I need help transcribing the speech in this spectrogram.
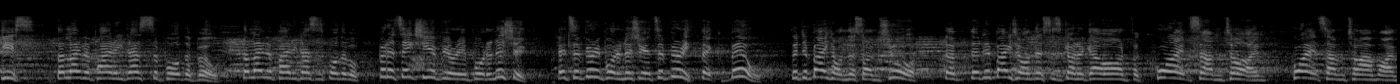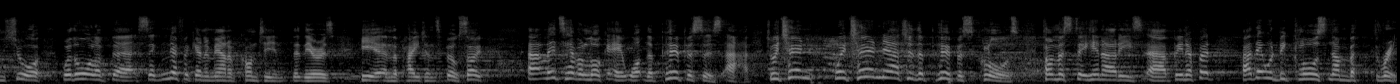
yes, the Labor Party does support the bill. The Labor Party does support the bill. But it's actually a very important issue. It's a very important issue. It's a very thick bill. The debate on this, I'm sure, the, the debate on this is going to go on for quite some time, quite some time, I'm sure, with all of the significant amount of content that there is here in the Patents Bill. So uh, let's have a look at what the purposes are. So we turn, we turn now to the purpose clause for Mr Henery's uh, benefit. Uh, that would be clause number three.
